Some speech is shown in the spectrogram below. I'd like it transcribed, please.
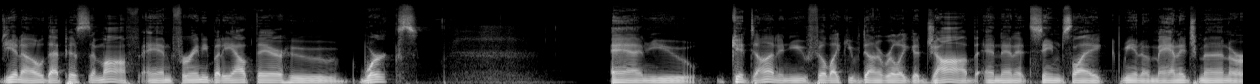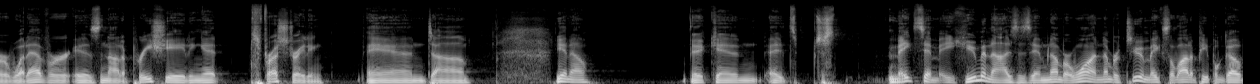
you know, that pisses him off. And for anybody out there who works and you get done and you feel like you've done a really good job, and then it seems like, you know, management or whatever is not appreciating it, it's frustrating. And, um, you know, it can, it's just makes him, it humanizes him, number one. Number two, makes a lot of people go,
